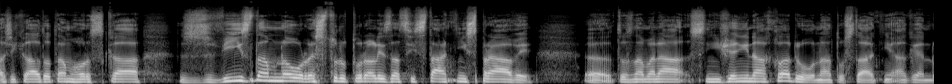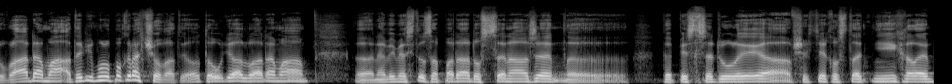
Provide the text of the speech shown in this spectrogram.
a říkala to tam Horská, s významnou restrukturalizací státní zprávy. Eh, to znamená snížení nákladů na tu státní agendu. Vláda má, a teď bych mohl pokračovat, jo, to udělat vláda má, eh, nevím, jestli to zapadá do scénáře eh, Pepi Středuly a všech těch ostatních, ale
